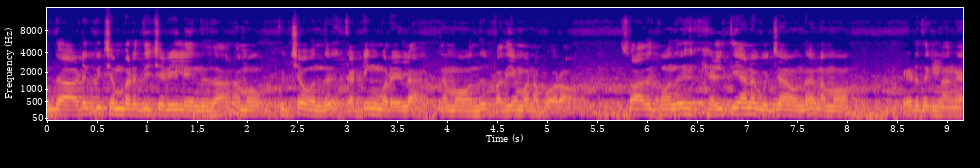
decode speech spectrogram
இந்த அடுக்கு செம்பருத்தி செடியிலேருந்து தான் நம்ம குச்சை வந்து கட்டிங் முறையில் நம்ம வந்து பதியம் பண்ண போகிறோம் ஸோ அதுக்கு வந்து ஹெல்த்தியான குச்சை வந்து நம்ம எடுத்துக்கலாங்க.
